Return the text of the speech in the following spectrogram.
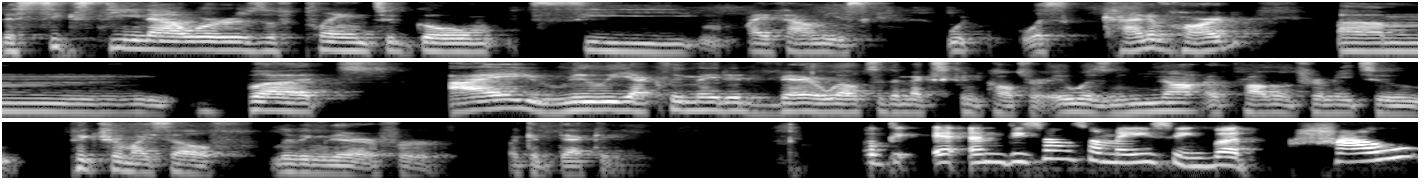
the 16 hours of plane to go see my family is, was kind of hard. Um but i really acclimated very well to the mexican culture. It was not a problem for me to picture myself living there for like a decade. Okay and this sounds amazing but how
